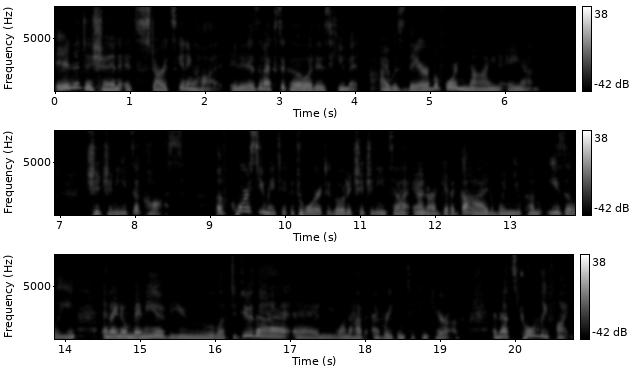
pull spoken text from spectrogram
In addition, it starts getting hot. It is Mexico, it is humid. I was there before 9 a.m. Chichen Itza costs of course, you may take a tour to go to Chichen Itza and or get a guide when you come easily. And I know many of you love to do that and you want to have everything taken care of. And that's totally fine.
